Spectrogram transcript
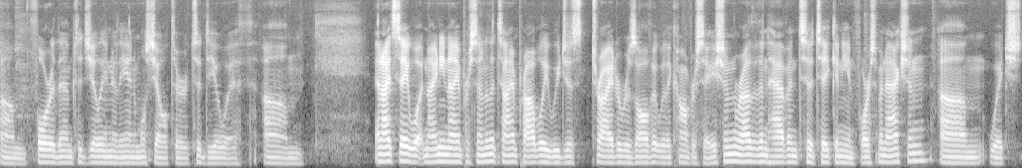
um, forward them to Jillian or the animal shelter to deal with. And I'd say, what, 99% of the time, probably we just try to resolve it with a conversation rather than having to take any enforcement action, um, which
